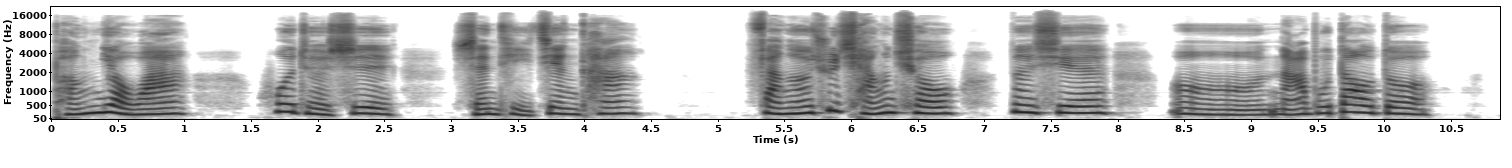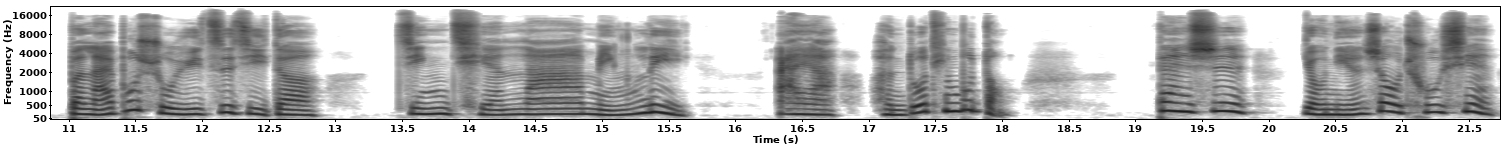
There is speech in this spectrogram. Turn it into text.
朋友啊，或者是身体健康，反而去强求那些嗯拿不到的、本来不属于自己的金钱啦、名利。哎呀，很多听不懂。但是有年兽出现，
